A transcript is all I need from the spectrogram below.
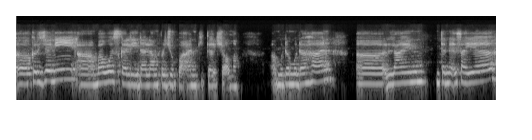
uh, kerja ni, uh, bawa sekali dalam perjumpaan kita insyaAllah. Uh, mudah-mudahan uh, line internet saya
